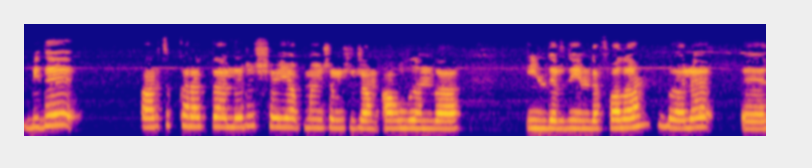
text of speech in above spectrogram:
Bir de artık karakterleri şey yapmaya çalışacağım aldığımda, indirdiğimde falan böyle e,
